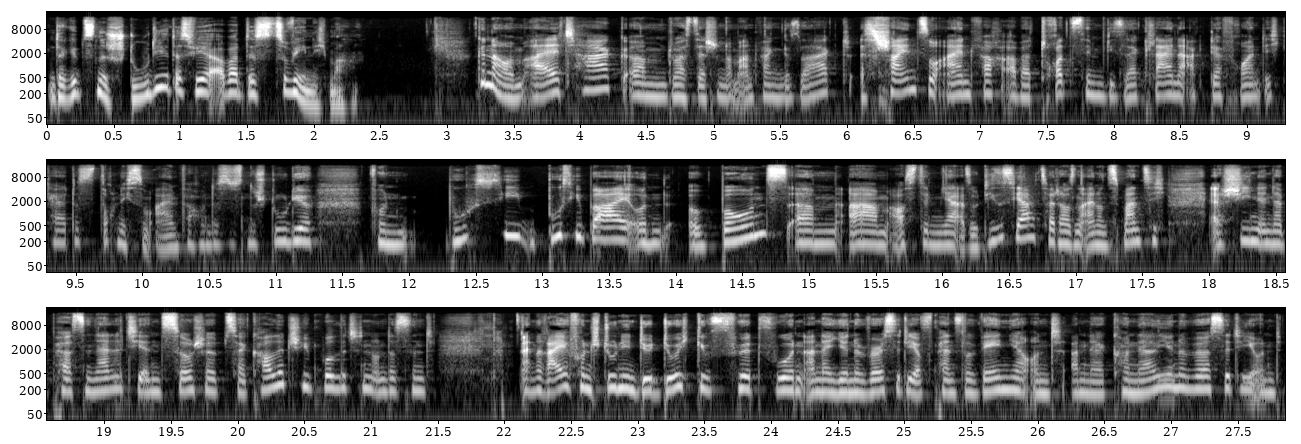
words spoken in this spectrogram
Und da gibt es eine Studie, dass wir aber das zu wenig machen. Genau, im Alltag, ähm, du hast ja schon am Anfang gesagt, es scheint so einfach, aber trotzdem dieser kleine Akt der Freundlichkeit, das ist doch nicht so einfach. Und das ist eine Studie von Boosie, Boosie By und äh, Bones ähm, ähm, aus dem Jahr, also dieses Jahr, 2021, erschienen in der Personality and Social Psychology Bulletin und das sind eine Reihe von Studien, die durchgeführt wurden an der University of Pennsylvania und an der Cornell University und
